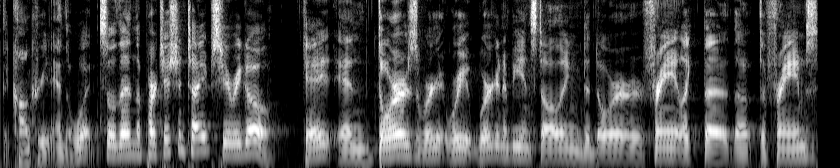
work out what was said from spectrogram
the concrete and the wood. So then the partition types, here we go. Okay, and doors, we're, we're, we're going to be installing the door frame, like the, the, the frames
